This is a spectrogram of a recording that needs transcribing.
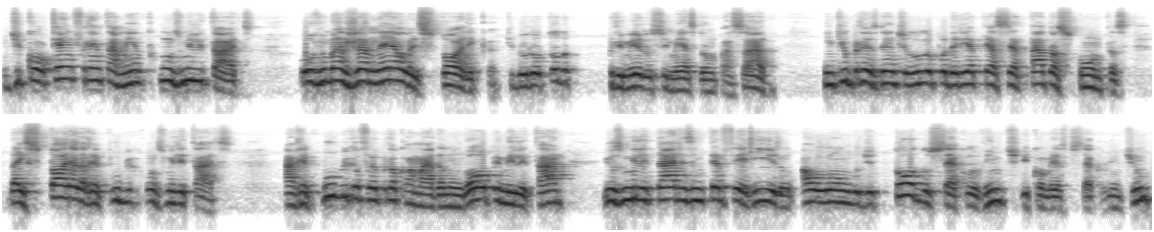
de qualquer enfrentamento com os militares. Houve uma janela histórica que durou todo o primeiro semestre do ano passado, em que o presidente Lula poderia ter acertado as contas da história da República com os militares. A República foi proclamada num golpe militar e os militares interferiram ao longo de todo o século XX e começo do século XXI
